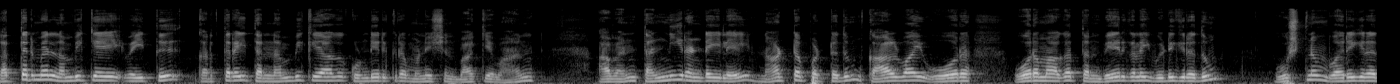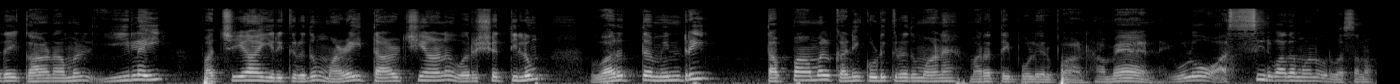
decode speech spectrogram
கர்த்தர் மேல் நம்பிக்கை வைத்து கர்த்தரை தன் நம்பிக்கையாக கொண்டிருக்கிற மனுஷன் பாக்கியவான். அவன் தண்ணீர் அண்டையிலே நாட்டப்பட்டதும் கால்வாய் ஓர ஓரமாக தன் வேர்களை விடுகிறதும் உஷ்ணம் வருகிறதை காணாமல் இலை பச்சையாயிருக்கிறதும் மழை தாழ்ச்சியான வருஷத்திலும் வருத்தமின்றி தப்பாமல் கனி கொடுக்கிறதுமான மரத்தை போல் இருப்பான். அமேன் இவ்வளோ ஆசீர்வாதமான ஒரு வசனம்.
